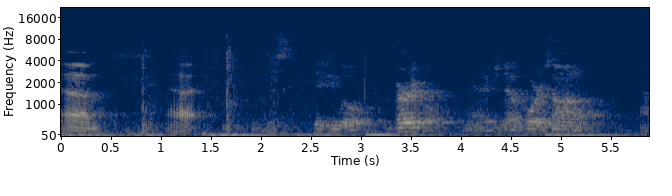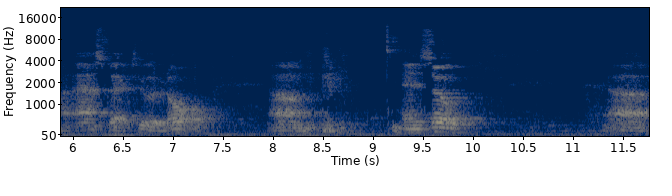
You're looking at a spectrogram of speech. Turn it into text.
um, uh, if you will, vertical. And there's no horizontal uh, aspect to it at all. Um, and so, uh,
